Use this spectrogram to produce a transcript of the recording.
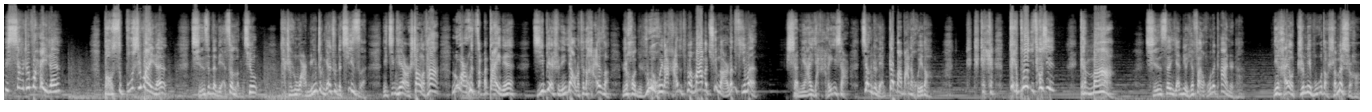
你向着外人？宝四不是外人。”秦森的脸色冷清：“他是陆二名正言顺的妻子，你今天要是伤了他，陆二会怎么待您？即便是您要了他的孩子，日后你如何回答孩子他们妈妈去哪儿了的提问？”沈明雅哑了一下，僵着脸，干巴巴地回道：“这、这、这个、这个不用你操心，干妈。”秦森眼底有些泛红的看着他，您还要执迷不悟到什么时候？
